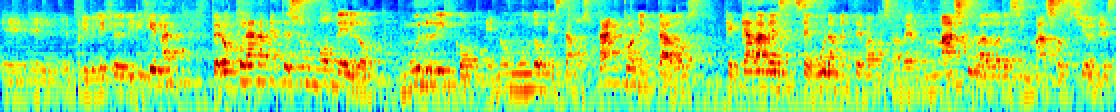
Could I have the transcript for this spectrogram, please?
eh, el, privilegio de dirigirla, pero claramente es un modelo muy rico en un mundo que estamos tan conectados que cada vez seguramente vamos a ver más jugadores y más opciones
